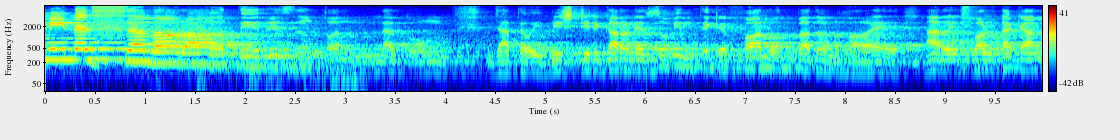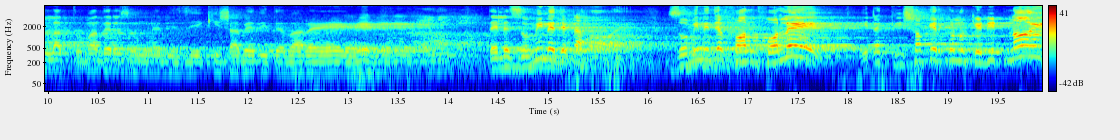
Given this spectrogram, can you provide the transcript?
من الثمرات رزقا لكم যাতে ওই বৃষ্টির কারণে জমিন থেকে ফল উৎপাদন হয় আর ওই ফলটাকে আল্লাহ তোমাদের জন্য রিজিক হিসাবে দিতে পারে তাইলে জমিনে যেটা হয় জমিনে যে ফল ফলে এটা কৃষকের কোনো ক্রেডিট নয়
